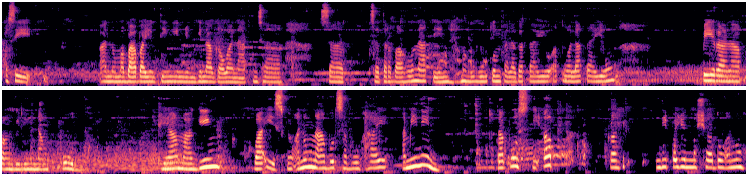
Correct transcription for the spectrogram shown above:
kasi ano mababa yung tingin yung ginagawa natin sa sa sa trabaho natin. Magugutom talaga tayo at wala tayong pera na pangbili ng food. Kaya maging wais kung anong naabot sa buhay aminin. Tapos i-up. Kahit hindi pa yun masyadong ano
